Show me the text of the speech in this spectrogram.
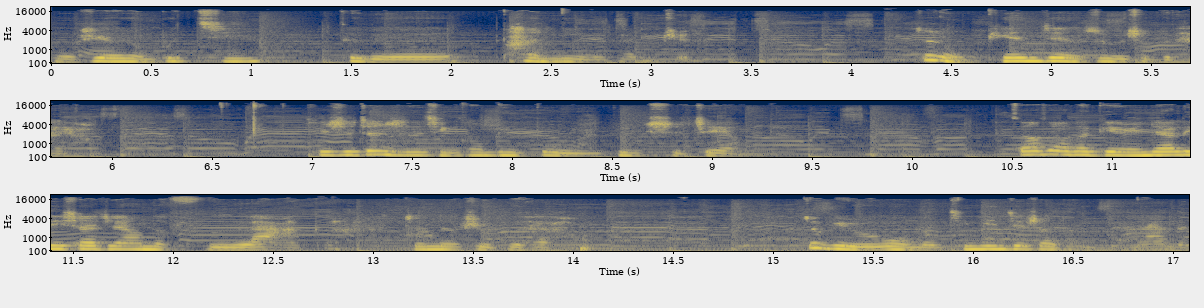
总是有种不羁、特别叛逆的感觉。这种偏见是不是不太好？其实真实的情况并不一定是这样的。早早的给人家立下这样的 flag，真的是不太好。就比如我们今天介绍的 Melanie，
